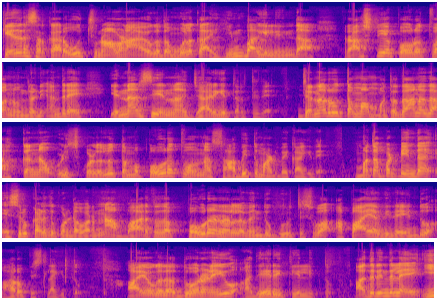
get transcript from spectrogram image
ಕೇಂದ್ರ ಸರ್ಕಾರವು ಚುನಾವಣಾ ಆಯೋಗದ ಮೂಲಕ ಹಿಂಬಾಗಿಲಿನಿಂದ ರಾಷ್ಟ್ರೀಯ ಪೌರತ್ವ ನೋಂದಣಿ ಅಂದರೆ ಎನ್ ಆರ್ ಜಾರಿಗೆ ತರುತ್ತಿದೆ ಜನರು ತಮ್ಮ ಮತದಾನದ ಹಕ್ಕನ್ನು ಉಳಿಸಿಕೊಳ್ಳಲು ತಮ್ಮ ಪೌರತ್ವವನ್ನು ಸಾಬೀತು ಮಾಡಬೇಕಾಗಿದೆ. ಮತಪಟ್ಟಿಯಿಂದ ಹೆಸರು ಕಳೆದುಕೊಂಡವರನ್ನ ಭಾರತದ ಪೌರರಲ್ಲವೆಂದು ಗುರುತಿಸುವ ಅಪಾಯವಿದೆ ಎಂದು ಆರೋಪಿಸಲಾಗಿತ್ತು. ಆಯೋಗದ ಧೋರಣೆಯು ಅದೇ ರೀತಿಯಲ್ಲಿತ್ತು. ಆದ್ದರಿಂದಲೇ ಈ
